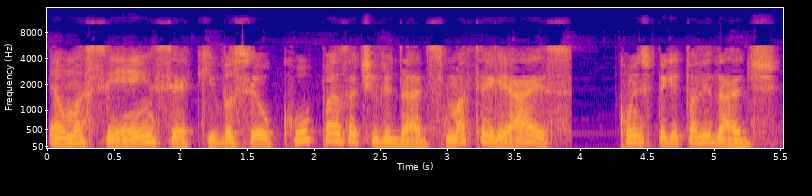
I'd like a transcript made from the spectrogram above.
é uma ciência que você ocupa as atividades materiais com espiritualidade.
